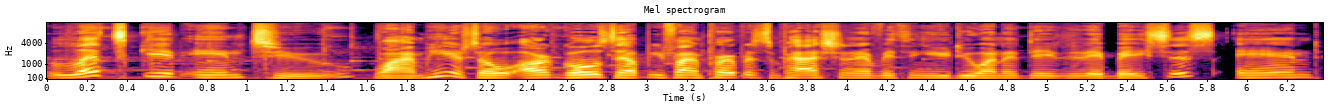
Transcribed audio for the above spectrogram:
let's get into why I'm here. So our goal is to help you find purpose and passion in everything you do on a day-to-day basis, and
